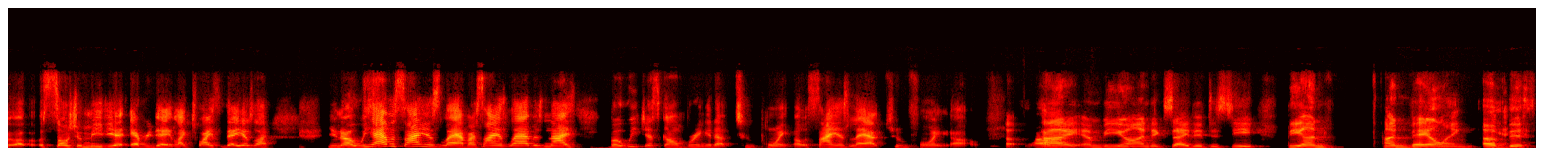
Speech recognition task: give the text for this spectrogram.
uh, social media every day, like twice a day. It was like, you know, we have a science lab. Our science lab is nice, but we just gonna bring it up 2.0, science lab 2.0. Uh, I am beyond excited to see the un- unveiling of yeah. this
